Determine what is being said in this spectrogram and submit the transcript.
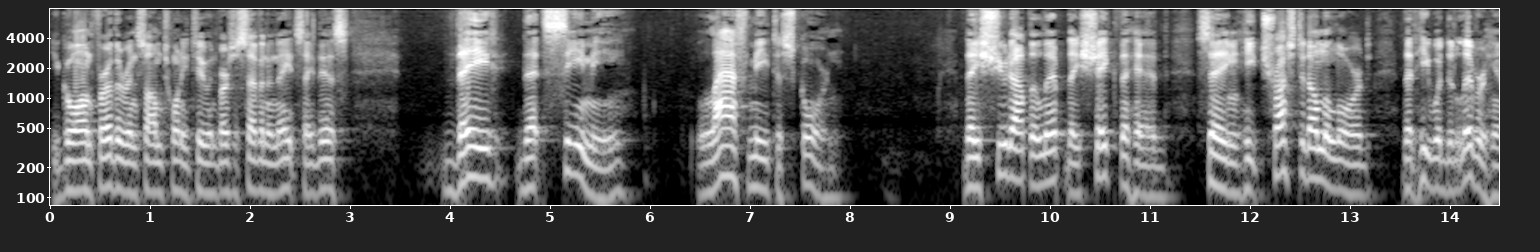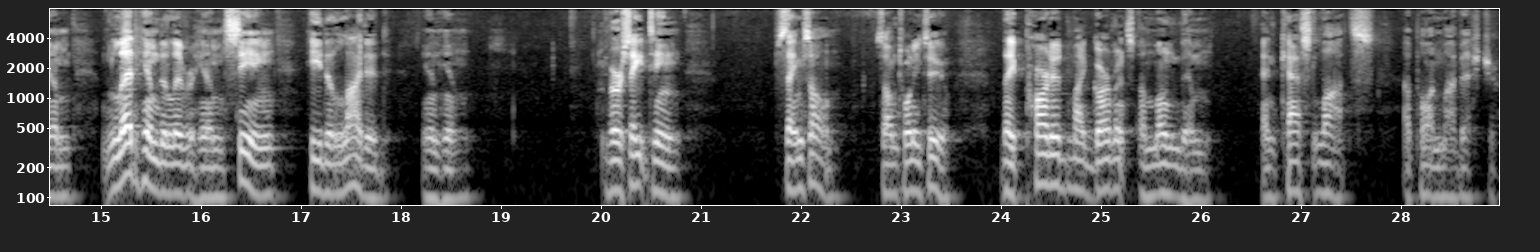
You go on further in Psalm 22, and verses 7 and 8 say this They that see me laugh me to scorn. They shoot out the lip, they shake the head, saying, He trusted on the Lord that he would deliver him. Let him deliver him, seeing he delighted in him. Verse 18, same psalm, Psalm 22. They parted my garments among them and cast lots upon my vesture.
